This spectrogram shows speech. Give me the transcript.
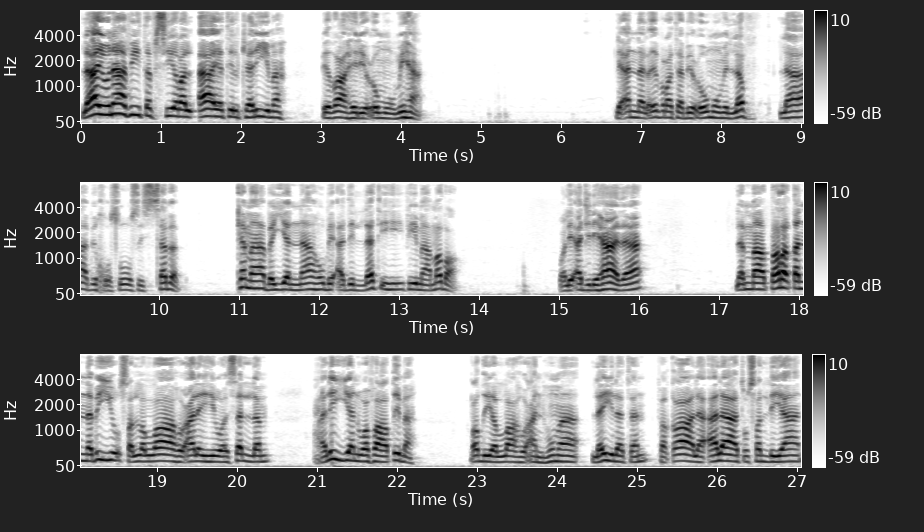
لا ينافي تفسير الآية الكريمة بظاهر عمومها. لأن العبرة بعموم اللفظ لا بخصوص السبب كما بيناه بأدلته فيما مضى. ولأجل هذا لما طرق النبي صلى الله عليه وسلم عليا وفاطمة رضي الله عنهما ليلة فقال ألا تصليان؟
